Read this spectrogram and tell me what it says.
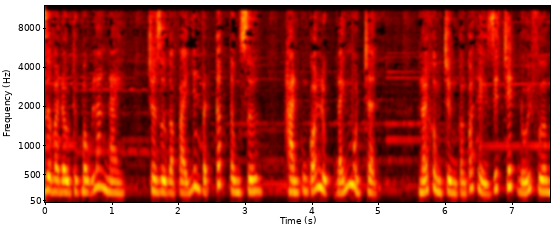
Dựa vào đầu thực mộng lang này, cho dù gặp phải nhân vật cấp tông sư, hắn cũng có lực đánh một trận. Nói không chừng còn có thể giết chết đối phương.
